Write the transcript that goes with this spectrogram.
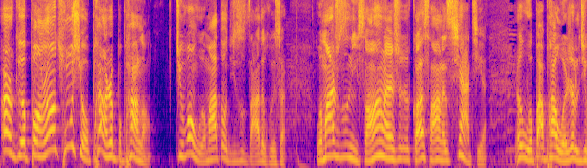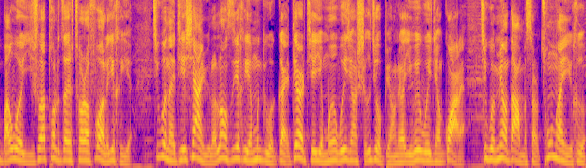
二哥本人从小怕热不怕冷，就问我妈到底是咋的回事我妈说是你生下来是刚生下来是夏天。然后我爸怕我热了，就把我衣裳脱了在床上放了一黑夜。结果那天下雨了，愣是一黑夜没给我盖。第二天一摸，我已经手脚冰凉，以为我已经挂了。结果命大没事儿，从那以后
